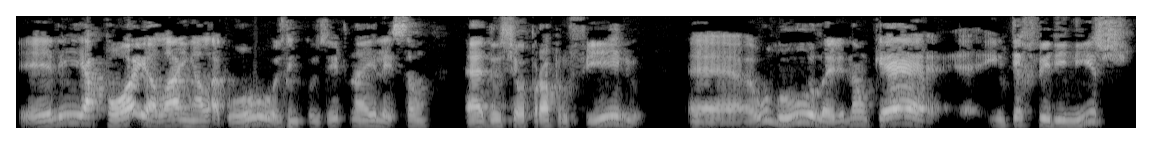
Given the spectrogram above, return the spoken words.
Ele apoia lá em Alagoas, inclusive na eleição é, do seu próprio filho, é, o Lula. Ele não quer é, interferir nisso,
